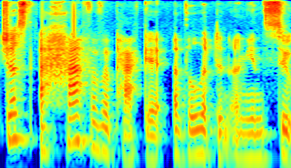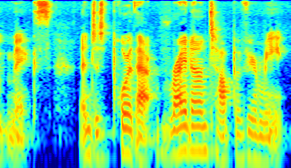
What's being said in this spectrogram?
just a half of a packet of the Lipton onion soup mix and just pour that right on top of your meat.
